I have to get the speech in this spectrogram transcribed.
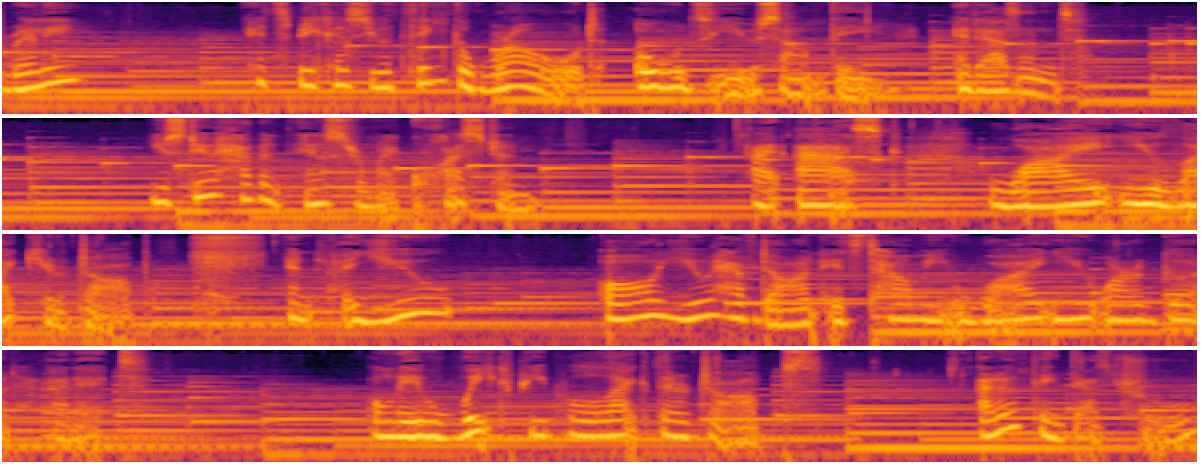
Really? It's because you think the world owes you something. It doesn't. You still haven't answered my question. I ask why you like your job. And you, all you have done is tell me why you are good at it. Only weak people like their jobs. I don't think that's true.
